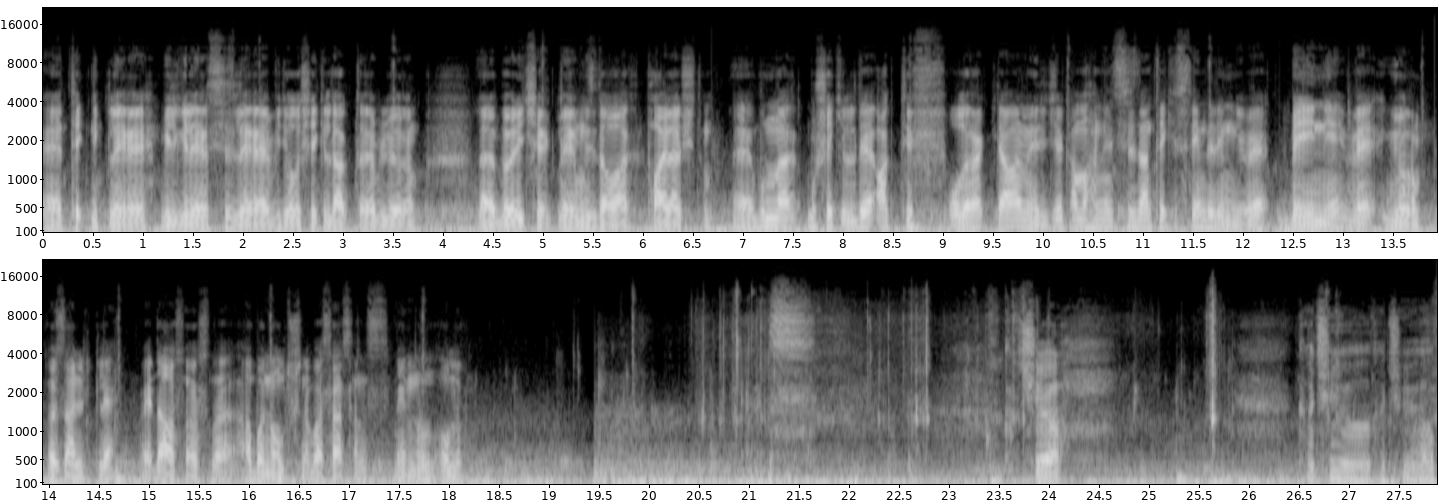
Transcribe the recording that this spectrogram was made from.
e, teknikleri, bilgileri sizlere videolu şekilde aktarabiliyorum. E, böyle içeriklerimiz de var. Paylaştım. E, bunlar bu şekilde aktif olarak devam edecek ama hani sizden tek isteğim dediğim gibi beğeni ve yorum özellikle ve daha sonrasında abone ol tuşuna basarsanız memnun olurum. Kaçıyor. Kaçıyor, kaçıyor. Hop.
